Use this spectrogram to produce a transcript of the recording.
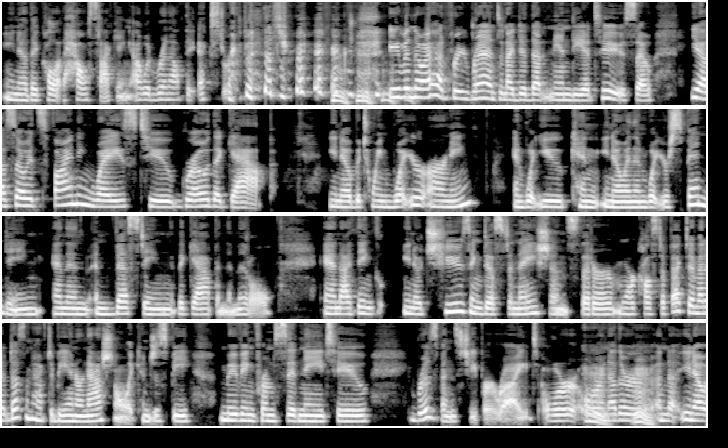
you know, they call it house hacking. I would rent out the extra bedroom, even though I had free rent. And I did that in India too. So yeah, so it's finding ways to grow the gap, you know, between what you're earning and what you can, you know, and then what you're spending and then investing the gap in the middle. And I think, you know, choosing destinations that are more cost effective, and it doesn't have to be international. It can just be moving from Sydney to Brisbane's cheaper, right? Or, or mm, another, mm. An, you know,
